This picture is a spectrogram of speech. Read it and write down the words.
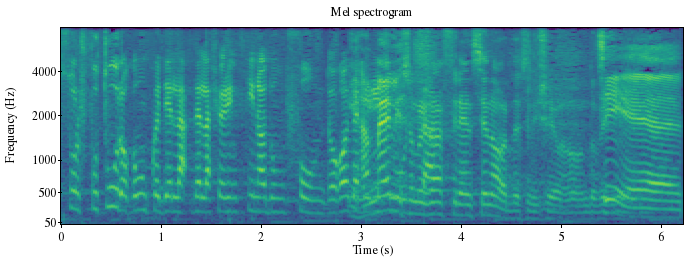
sul futuro comunque della, della, Fiorentina ad un fondo? Cosa I cammelli sono già a Firenze Nord, si dicevano. Sì, eh,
